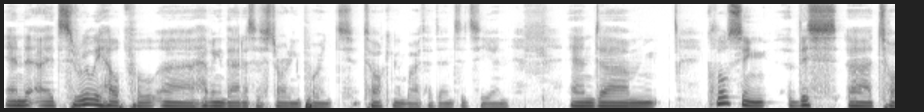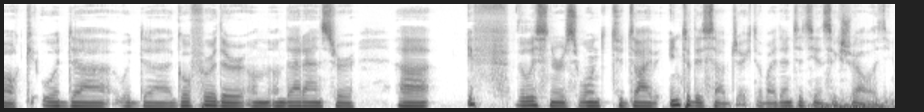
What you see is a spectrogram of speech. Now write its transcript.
and uh, it's really helpful uh, having that as a starting point, talking about identity and and um, closing this uh, talk would uh, would uh, go further on on that answer. Uh, if the listeners want to dive into this subject of identity and sexuality,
